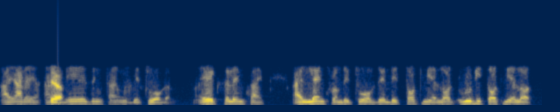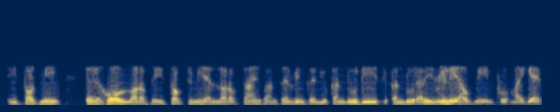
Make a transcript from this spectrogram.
I had a, an Yeah. amazing time with the two of them. Excellent time. I learned from the two of them. They taught me a lot. Rudy taught me a lot. He taught me a whole lot of things. He talked to me a lot of times and said, Vincent, you can do this, you can do that. He really helped me improve my game.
